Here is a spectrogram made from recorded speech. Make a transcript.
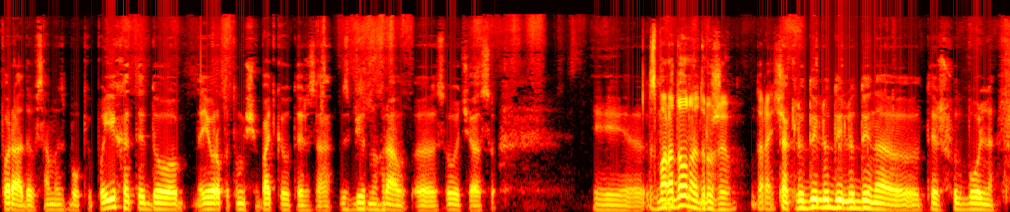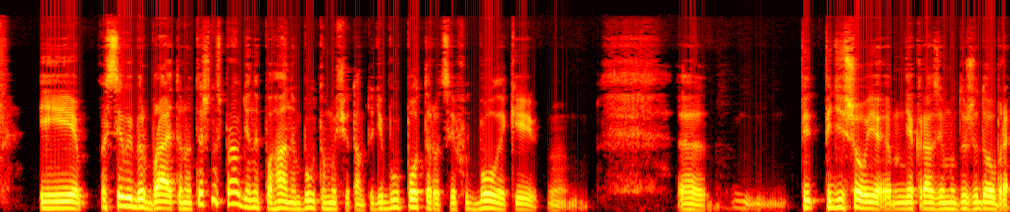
порадив саме з боки поїхати до Європи, тому що батько теж за збірну грав е, свого часу. І, З Марадоною дружив, до речі. Так, люди, люди, людина теж футбольна. І ось цей вибір Брайтона теж насправді непоганим був, тому що там тоді був Поттер, цей футбол, який е, підійшов якраз йому дуже добре.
